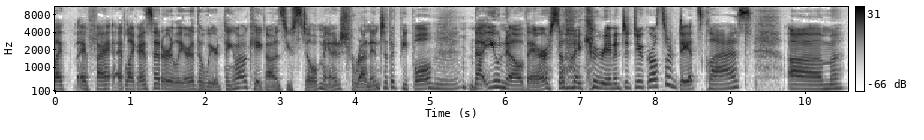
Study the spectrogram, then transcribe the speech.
Like if I like I said earlier, the weird thing about KCON is you still manage to run into the people that you know there. So like we ran into two girls from dance class. Um,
